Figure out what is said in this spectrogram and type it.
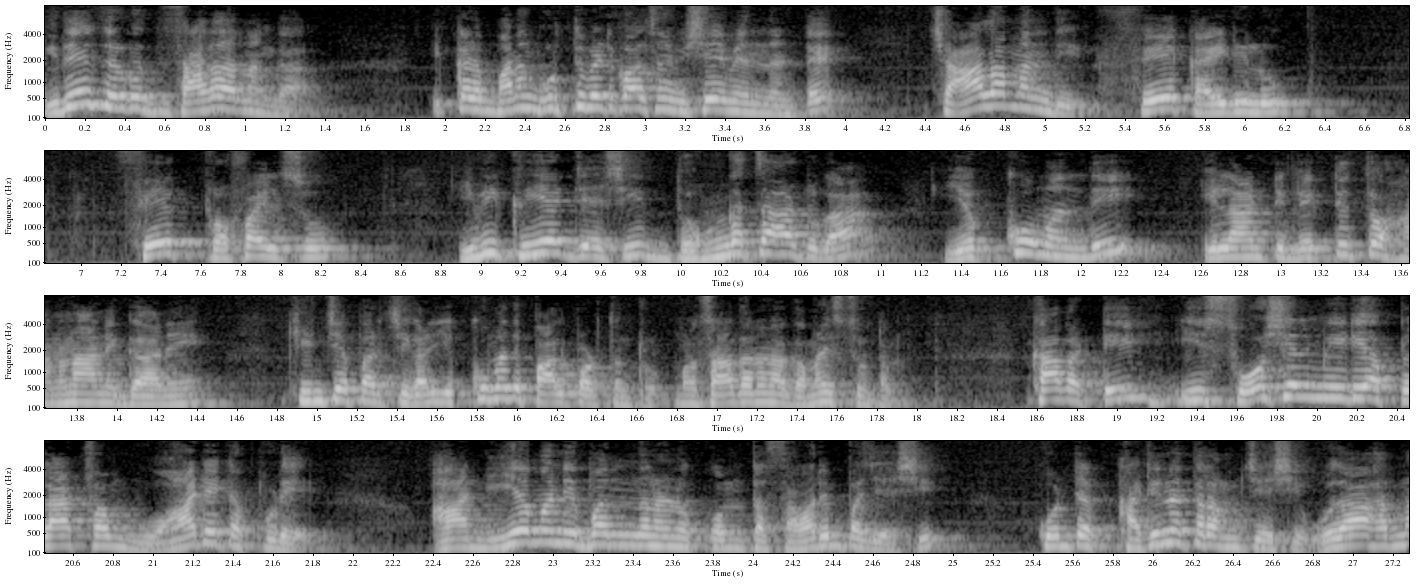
ఇదే జరుగుతుంది సాధారణంగా. ఇక్కడ మనం గుర్తుపెట్టుకోవాల్సిన విషయం ఏంటంటే చాలామంది ఫేక్ ఐడీలు ఫేక్ ప్రొఫైల్స్ ఇవి క్రియేట్ చేసి దొంగచాటుగా ఎక్కువ మంది ఇలాంటి వ్యక్తిత్వ హననానికి కానీ కించపరిచి కానీ ఎక్కువ మంది పాల్పడుతుంటారు. మనం సాధారణంగా గమనిస్తుంటాం. కాబట్టి ఈ సోషల్ మీడియా ప్లాట్ఫామ్ వాడేటప్పుడే ఆ నియమ నిబంధనలను కొంత సవరింపజేసి కొంత కఠినతరం చేసి ఉదాహరణ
